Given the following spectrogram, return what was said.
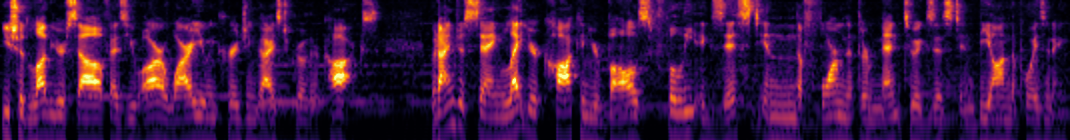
you should love yourself as you are. Why are you encouraging guys to grow their cocks? But I'm just saying, let your cock and your balls fully exist in the form that they're meant to exist in beyond the poisoning.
